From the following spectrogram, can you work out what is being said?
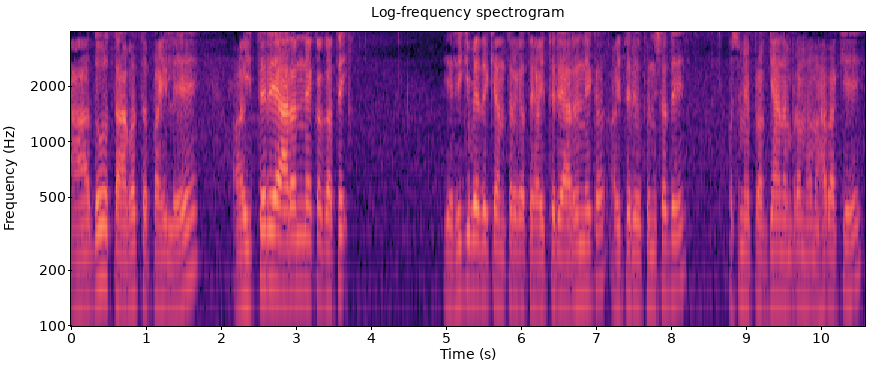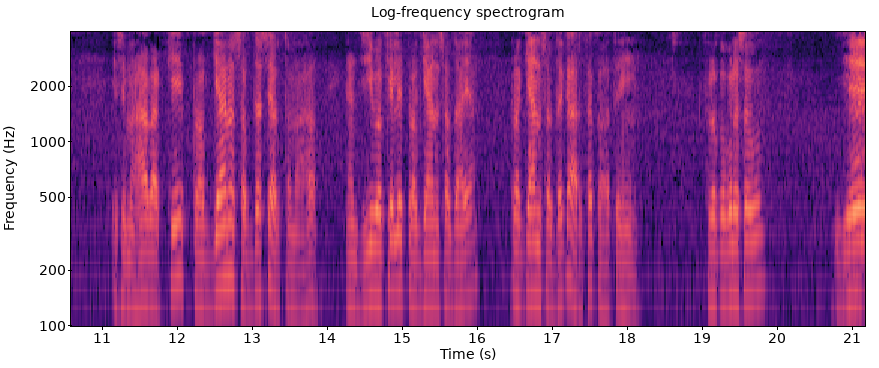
आदो तावत पहले ऐतरे आरण्य का गते। ये ऋग्वेद के अंतर्गत है ऐतरे आरण्य का ऐतरे उपनिषद है। उसमें प्रज्ञान ब्रह्म महावाक्य है। इस महावाक्य प्रज्ञान शब्द से अर्थ माह जीव के लिए प्रज्ञान शब्द आया। प्रज्ञान शब्द का अर्थ कहते हैं। श्लोक बोलो सब। ये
